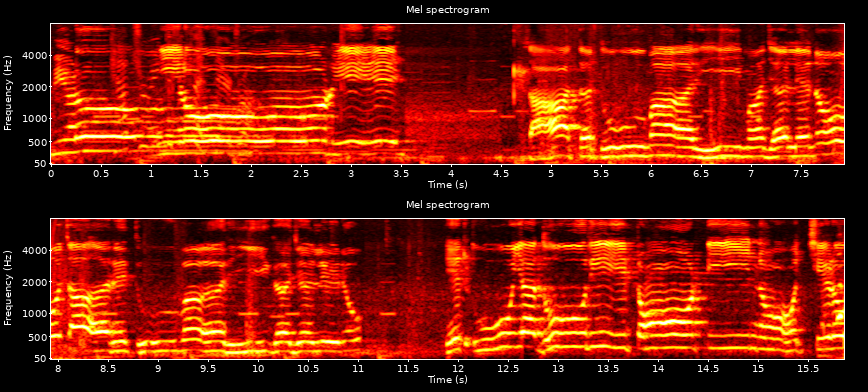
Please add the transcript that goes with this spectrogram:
મેળો. નીળો રે. સાત તું મારી મજલનો ચાર તું મારી ગજલનો એ તું અધૂરી ટોટીનો છેડો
